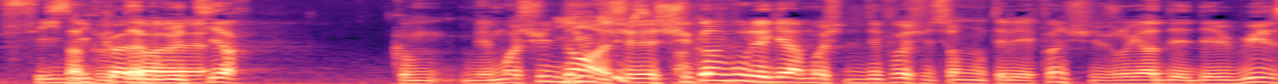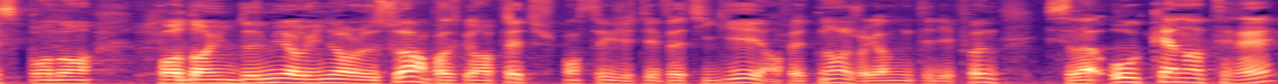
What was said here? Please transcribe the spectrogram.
Ça peut euh, t'abrutir. Comme... Mais moi, je suis dedans. YouTube, je, suis comme vous, les gars. Moi, je- des fois, je suis sur mon téléphone. Je, je regarde des, des reels pendant, pendant une demi-heure, une heure le soir. Parce qu'en fait, je pensais que j'étais fatigué. En fait, non, je regarde mon téléphone. Ça n'a aucun intérêt.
